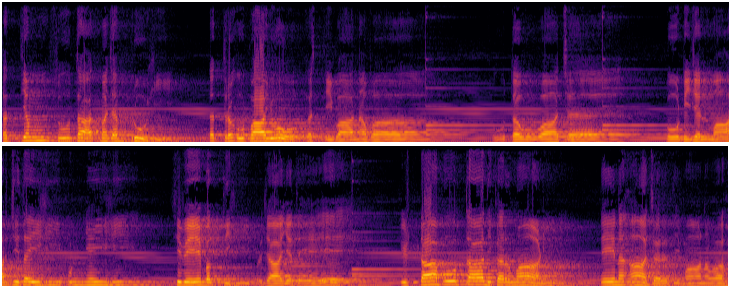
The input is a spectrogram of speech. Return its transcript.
सत्यं सूतात्मजब्रूहि तत्र उपायो अस्ति वा न वा सूत उवाच कोटिजन्मार्जितैः पुण्यैः शिवे भक्तिः प्रजायते। इष्टापूर्तादिकर्माणि तेन आचरति मानवः।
